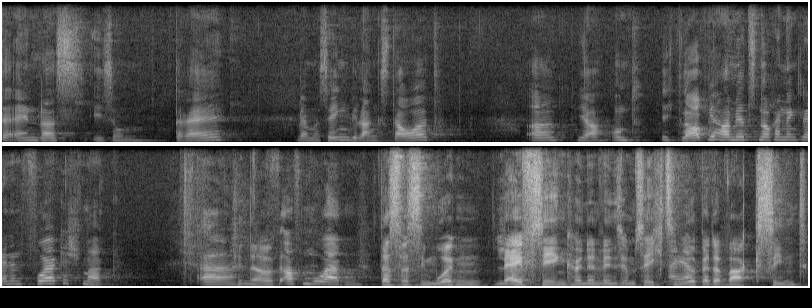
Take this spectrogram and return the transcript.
Der Einlass ist um drei. Werden wir sehen, wie lange es dauert. Äh, ja, und ich glaube, wir haben jetzt noch einen kleinen Vorgeschmack äh, genau. auf morgen. Das, was Sie morgen live sehen können, wenn Sie um 16 ah, ja. Uhr bei der WAC sind,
